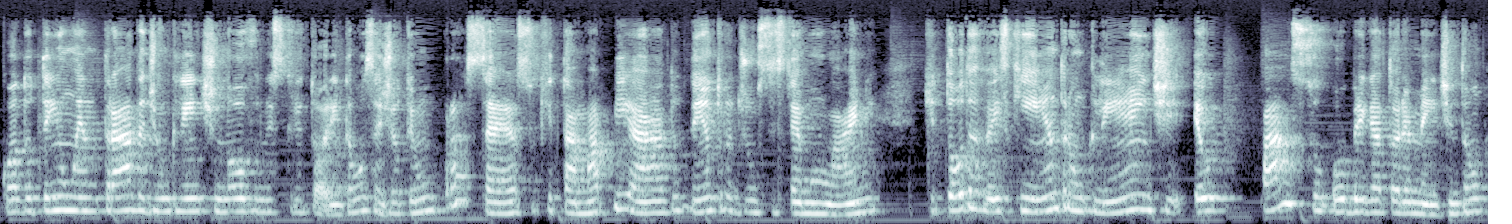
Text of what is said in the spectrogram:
quando tem uma entrada de um cliente novo no escritório. Então, ou seja, eu tenho um processo que está mapeado dentro de um sistema online, que toda vez que entra um cliente, eu passo obrigatoriamente. Então,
